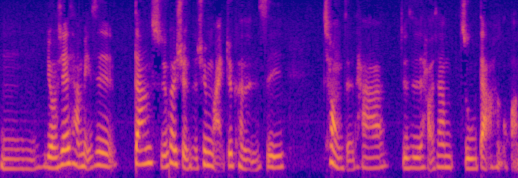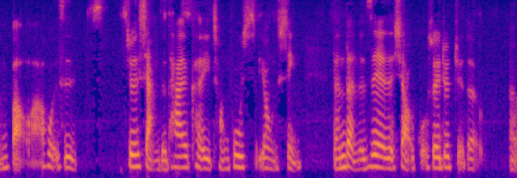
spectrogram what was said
嗯，有些产品是当时会选择去买，就可能是。冲着它就是好像主打很环保啊，或者是就是想着它可以重复使用性等等的这些的效果，所以就觉得呃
